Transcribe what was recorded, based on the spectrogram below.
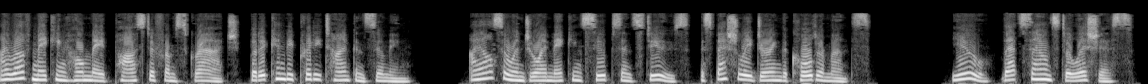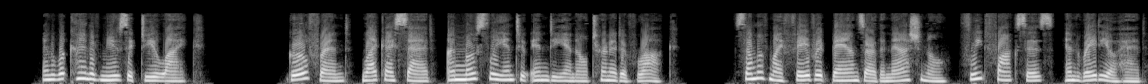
I love making homemade pasta from scratch, but it can be pretty time-consuming. I also enjoy making soups and stews, especially during the colder months. You, that sounds delicious. And what kind of music do you like? Girlfriend, like I said, I'm mostly into indie and alternative rock. Some of my favorite bands are The National, Fleet Foxes, and Radiohead.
